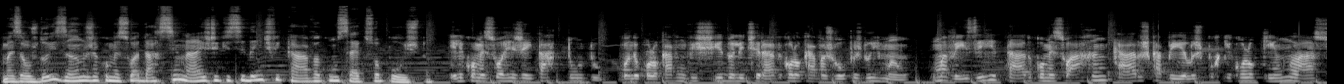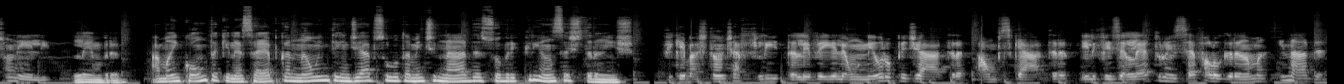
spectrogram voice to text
mas aos dois anos já começou a dar sinais de que se identificava com o sexo oposto. Ele começou a rejeitar tudo. Quando eu colocava um vestido, ele tirava e colocava as roupas do irmão. Uma vez irritado, começou a arrancar os cabelos porque coloquei um laço nele. Lembra? A mãe conta que nessa época não entendia absolutamente nada sobre crianças trans. Fiquei bastante aflita, levei ele a um neuropediatra, a um psiquiatra, ele fez eletroencefalograma e nada.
